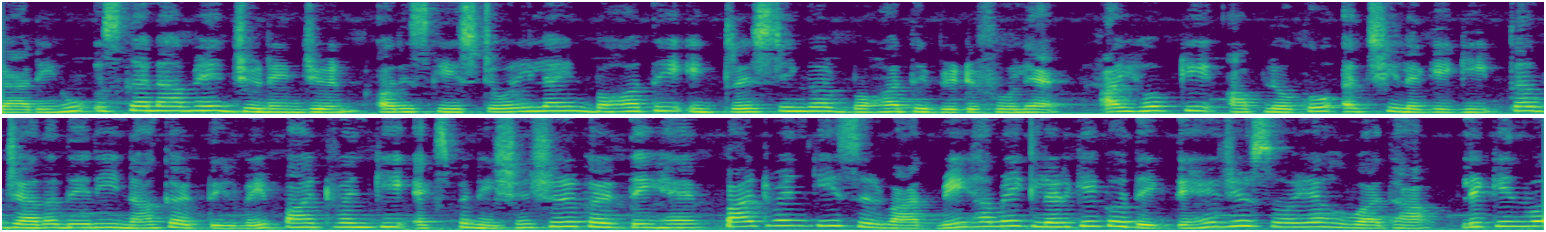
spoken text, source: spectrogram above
जा रही हूँ उसका नाम है जुन जुन और इसकी स्टोरी लाइन बहुत ही इंटरेस्टिंग और बहुत ही ब्यूटीफुल है। आई होप की आप लोग को अच्छी लगेगी। तो अब ज़्यादा देरी ना करते हुए पार्ट वन की एक्सप्लेनेशन शुरू करते हैं। पार्ट वन की शुरुआत में हम एक लड़के को देखते हैं जो सोया हुआ था, लेकिन वो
